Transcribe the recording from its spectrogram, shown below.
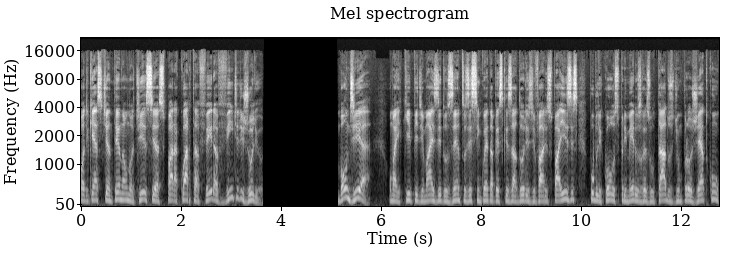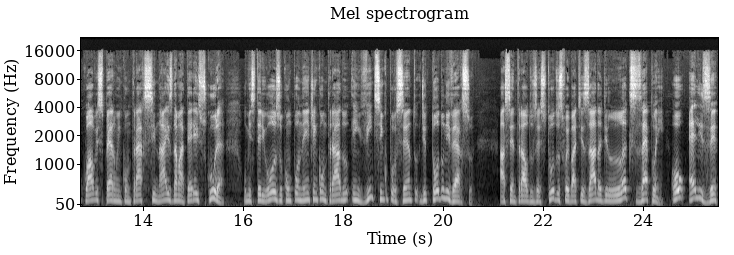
Podcast Antena 1 Notícias para quarta-feira, 20 de julho. Bom dia! Uma equipe de mais de 250 pesquisadores de vários países publicou os primeiros resultados de um projeto com o qual esperam encontrar sinais da matéria escura, o misterioso componente encontrado em 25% de todo o universo. A central dos estudos foi batizada de Lux Zeppelin, ou LZ,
